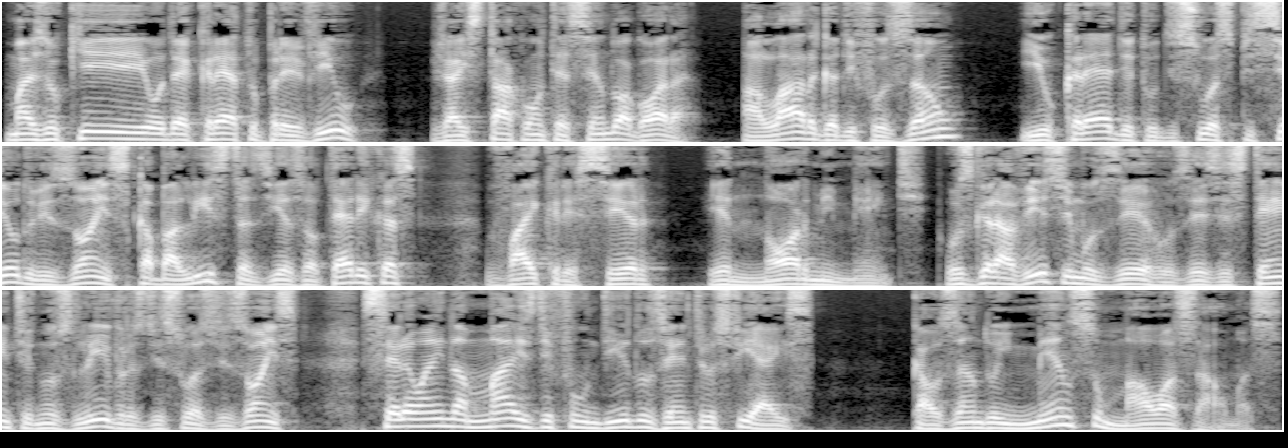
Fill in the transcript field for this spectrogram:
Mas o que o decreto previu já está acontecendo agora. A larga difusão e o crédito de suas pseudovisões cabalistas e esotéricas vai crescer enormemente. Os gravíssimos erros existentes nos livros de suas visões serão ainda mais difundidos entre os fiéis, causando imenso mal às almas.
